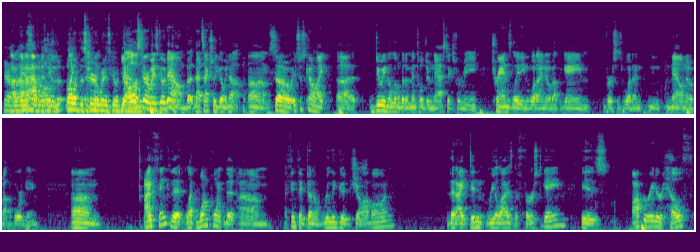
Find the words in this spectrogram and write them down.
Yeah, I'm, I'm having to do the, like all of the stairways go down. yeah, all the stairways go down, but that's actually going up. Um, so it's just kind of like uh, doing a little bit of mental gymnastics for me, translating what I know about the game versus what I n- now know about the board game. Um, I think that like one point that um, I think they've done a really good job on that I didn't realize the first game is operator health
